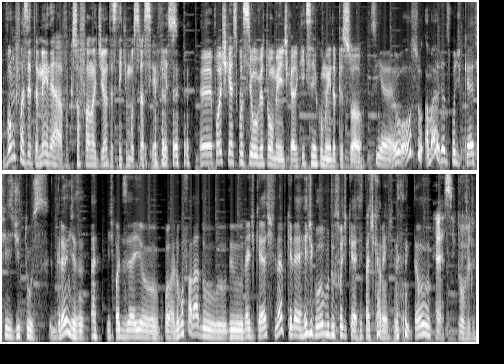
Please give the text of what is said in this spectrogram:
vamos fazer também, né, Rafa? Que só falar não adianta, você tem que mostrar serviço. é, podcast que você ouve atualmente, cara. O que, que você recomenda, pessoal? Sim, é, eu ouço a maioria dos podcasts ditos grandes, né? A gente pode dizer aí, o, porra, não vou falar do, do Nerdcast, né? Porque ele é Rede Globo dos podcasts, praticamente, né? Então, É, sem dúvida.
